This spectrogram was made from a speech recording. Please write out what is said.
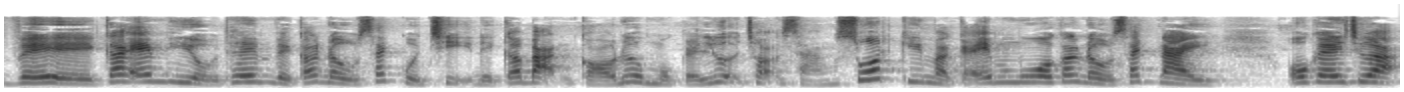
về các em hiểu thêm về các đầu sách của chị để các bạn có được một cái lựa chọn sáng suốt khi mà các em mua các đầu sách này. Ok chưa ạ?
